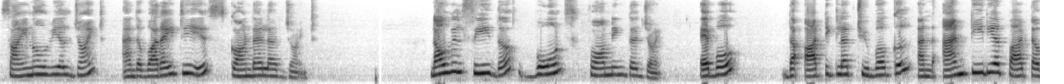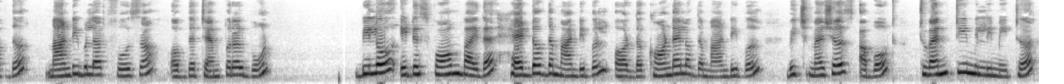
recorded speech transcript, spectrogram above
synovial joint and the variety is condylar joint. Now we'll see the bones forming the joint. Above the articular tubercle and the anterior part of the mandibular fossa of the temporal bone. Below it is formed by the head of the mandible or the condyle of the mandible which measures about 20 millimeter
